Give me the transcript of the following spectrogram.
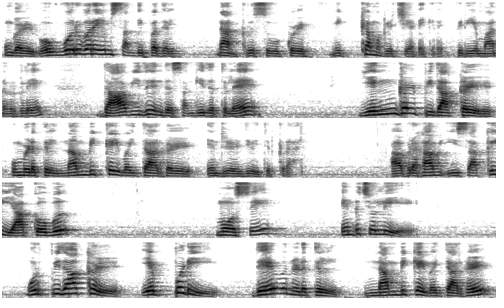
உங்கள் ஒவ்வொருவரையும் சந்திப்பதில் நான் கிறிஸ்துவுக்குள் மிக்க மகிழ்ச்சி அடைகிறேன். பிரியமானவர்களே தாவீது இந்த சங்கீதத்தில் எங்கள் பிதாக்கள் உம்மிடத்தில் நம்பிக்கை வைத்தார்கள் என்று எழுதி வைத்திருக்கிறார். ஆப்ரஹாம் ஈசாக்கு யாக்கோபு மோசே என்று சொல்லி முற்பிதாக்கள் எப்படி தேவனிடத்தில் நம்பிக்கை வைத்தார்கள்?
